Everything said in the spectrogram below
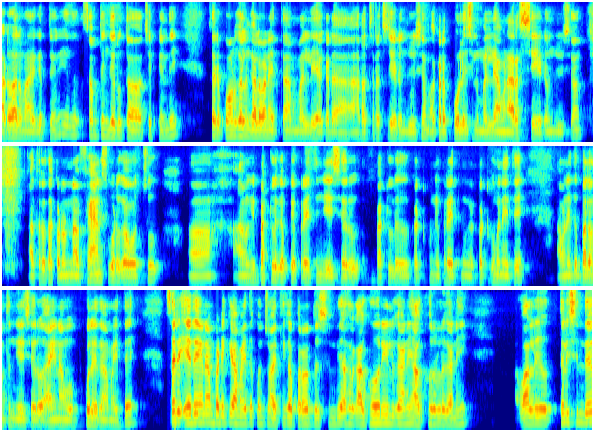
ఆడవాళ్ళ మాగెత్తని సంథింగ్ జరుగుతా చెప్పింది. సరే పవన్ కళ్యాణ్ కలవని అయితే మళ్ళీ అక్కడ రచ్చరచ్చ చేయడం చూసాం అక్కడ పోలీసులు మళ్ళీ ఆమెను అరెస్ట్ చేయడం చూసాం ఆ తర్వాత అక్కడ ఉన్న ఫ్యాన్స్ కూడా కావచ్చు ఆమెకి బట్టలు కప్పే ప్రయత్నం చేశారు. బట్టలు కట్టుకునే ప్రయత్నం కట్టుకోమని అయితే ఆమెనైతే బలవంతం చేశారు ఆయన ఒప్పుకోలేదు ఆమె అయితే. సరే ఏదైనప్పటికీ ఆమె అయితే కొంచెం అతిగా ప్రవర్తిస్తుంది. అసలు అఘోరీలు కానీ అఘోరులు కానీ వాళ్ళు తెలిసిందే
